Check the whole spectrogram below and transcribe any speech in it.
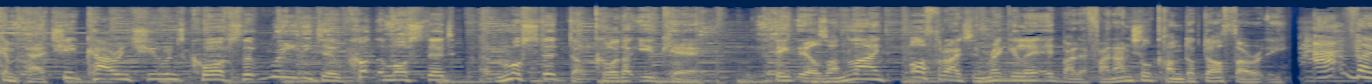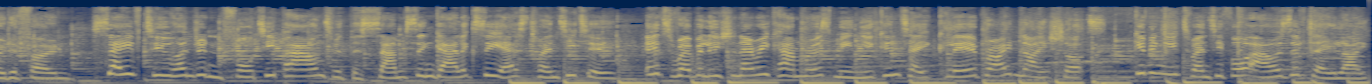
Compare cheap car insurance quotes that really do cut the mustard at mustard.co.uk. Details online, authorised and regulated by the Financial Conduct Authority. At Vodafone, save £240 with the Samsung Galaxy S22. Its revolutionary cameras mean you can take clear, bright night shots, giving you 24 hours of daylight.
